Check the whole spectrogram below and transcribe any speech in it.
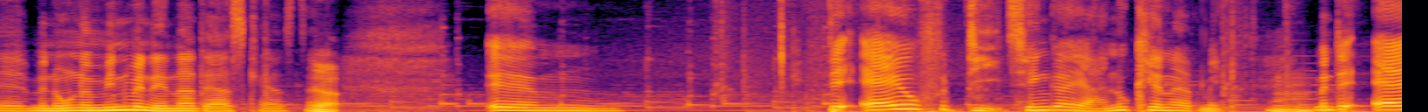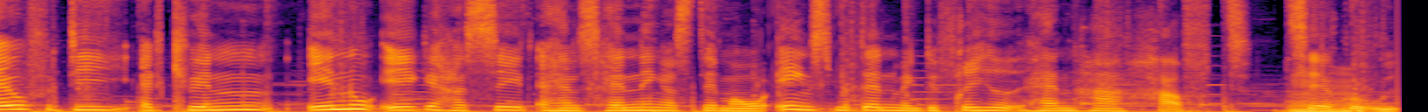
Øh, med nogle af mine veninder og deres kærester. Ja. Øhm, det er jo fordi, tænker jeg, nu kender jeg dem ikke, mm, men det er jo fordi, at kvinden endnu ikke har set, at hans handlinger stemmer overens med den mængde frihed, han har haft til Mhm. at gå ud.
